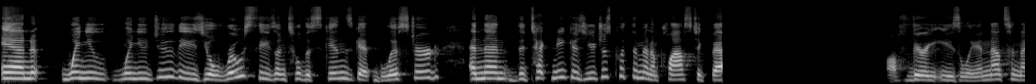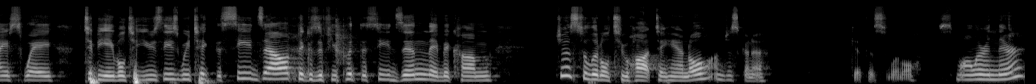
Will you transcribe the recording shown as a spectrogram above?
And when you when you do these, you'll roast these until the skins get blistered. And then the technique is you just put them in a plastic bag off very easily. And that's a nice way to be able to use these. We take the seeds out because if you put the seeds in, they become just a little too hot to handle. I'm just gonna get this a little smaller in there.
